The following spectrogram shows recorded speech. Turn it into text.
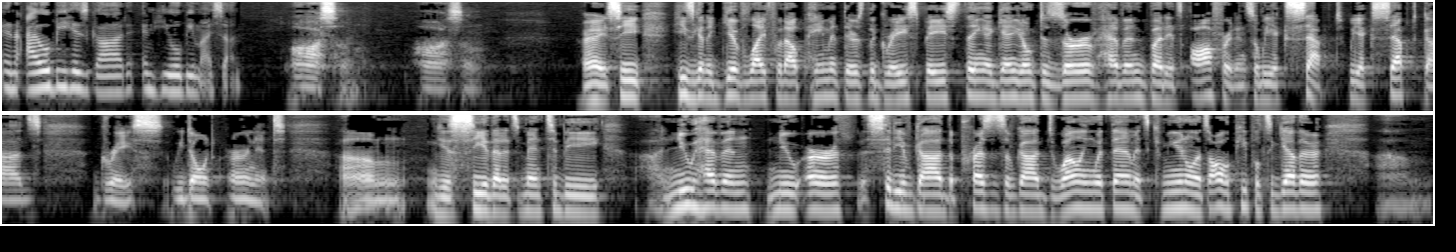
and I will be his God, and he will be my son. Awesome. Awesome. Right, see, he's going to give life without payment. There's the grace based thing again. You don't deserve heaven, but it's offered. And so we accept. We accept God's grace. We don't earn it. Um, you see that it's meant to be a new heaven, new earth, the city of God, the presence of God dwelling with them. It's communal, it's all the people together. Um,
